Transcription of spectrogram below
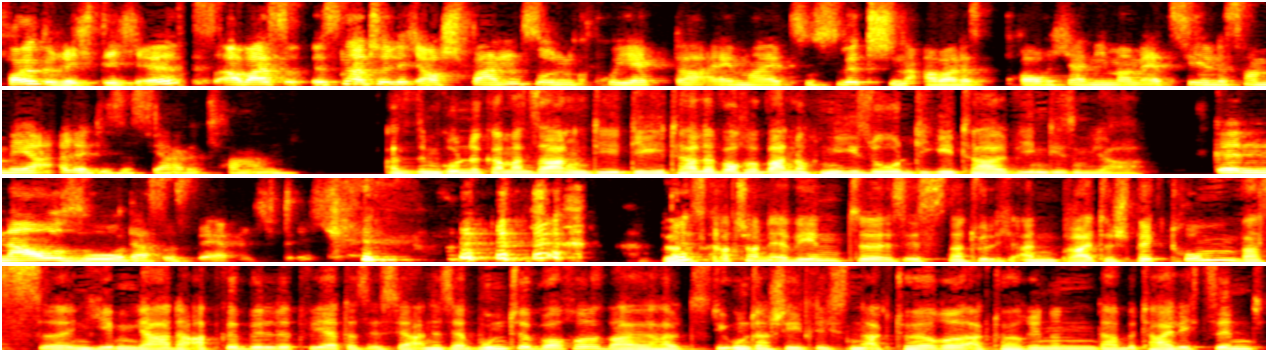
folgerichtig ist. Aber es ist natürlich auch spannend, so ein Projekt da einmal zu switchen. Aber das brauche ich ja niemandem erzählen, das haben wir ja alle dieses Jahr getan. Also im Grunde kann man sagen, die digitale Woche war noch nie so digital wie in diesem Jahr. Genau so, das ist sehr richtig. Du hattest gerade schon erwähnt, äh, es ist natürlich ein breites Spektrum, was äh, in jedem Jahr da abgebildet wird. Das ist ja eine sehr bunte Woche, weil halt die unterschiedlichsten Akteure, Akteurinnen da beteiligt sind.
